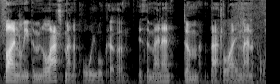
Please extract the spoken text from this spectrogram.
Finally, the last maniple we will cover is the Mandatum Battle Line Maniple.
